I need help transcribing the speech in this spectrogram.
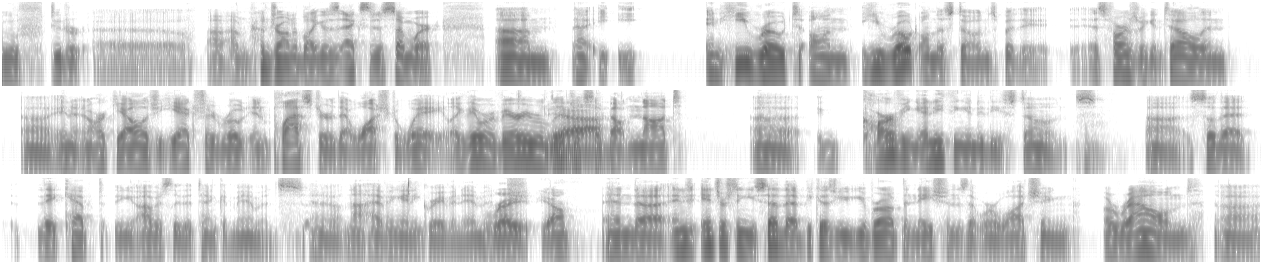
oof, Deuter, uh, I'm drawing a blank. It was Exodus somewhere. Um, uh, he- and he wrote on he wrote on the stones, but as far as we can tell in uh, in archaeology, he actually wrote in plaster that washed away. Like they were very religious Yeah. about not uh, carving anything into these stones, uh, so that they kept the, obviously the Ten Commandments and not having any graven image. Right. Yeah. And uh, and interesting you said that because you, you brought up the nations that were watching around uh,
